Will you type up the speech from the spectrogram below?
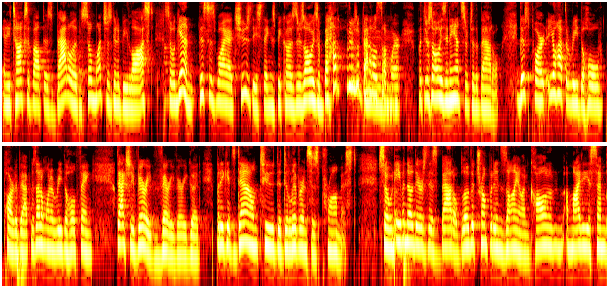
And he talks about this battle and so much is going to be lost. So again, this is why I choose these things because there's always a battle. there's a battle mm-hmm. somewhere, but there's always an answer to the battle. This part, you'll have to read the whole part of that because I don't want to read the whole thing. It's actually very, very, very good, but it gets down to the deliverances promised. So even though there's this battle, blow the trumpet in Zion, call a mighty assembly,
